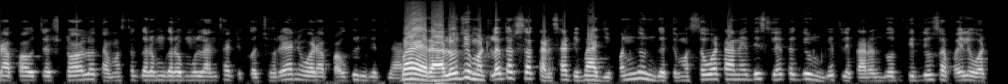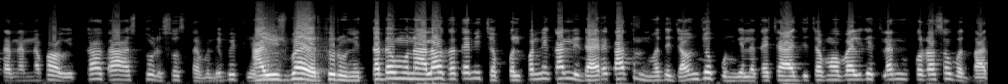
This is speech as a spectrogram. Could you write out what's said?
वडापावचा स्टॉल होता. मस्त गरम गरम मुलांसाठी कचोरे आणि वडापाव घेऊन घेतला. बाहेर आलो जे म्हटलं तर सकाळसाठी भाजी पण घेऊन घेते. मस्त वटाणे दिसले तर घेऊन घेतले. कारण दोन तीन दिवसा पहिले वटाण्यांना भाव इतका होता आज थोडे स्वस्तामध्ये भेटले. आयुष बाहेर फिरून इतका दमून आला होता. त्यांनी चप्पल पण नाही काढली. डायरेक्ट आतरून मध्ये जाऊन झोपून गेला. त्याच्या आजीचा मोबाईल घेतला आणि कोणासोबत बात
